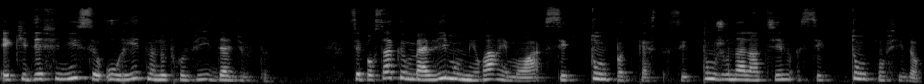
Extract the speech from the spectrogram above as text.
et qui définissent ou rythment notre vie d'adulte. C'est pour ça que ma vie, mon miroir et moi, c'est ton podcast, c'est ton journal intime, c'est ton confident.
